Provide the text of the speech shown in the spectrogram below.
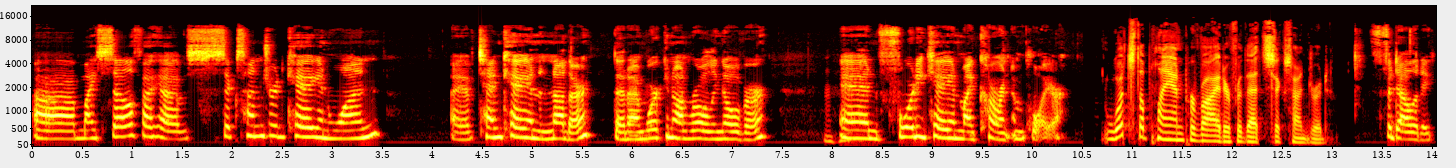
Uh, myself, I have 600K in one, I have 10K in another that I'm working on rolling over, mm-hmm. and 40K in my current employer. What's the plan provider for that 600? Fidelity.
